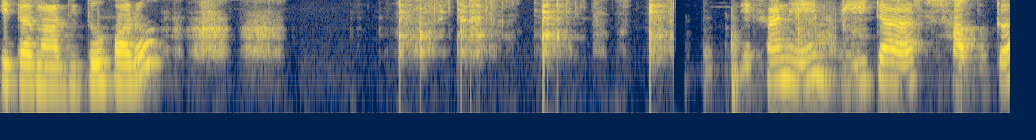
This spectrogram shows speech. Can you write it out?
এটা না দিতেও পারো। এখানে বিট আর সাবুটা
